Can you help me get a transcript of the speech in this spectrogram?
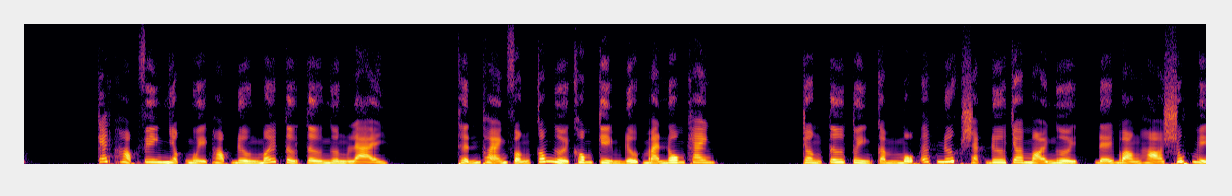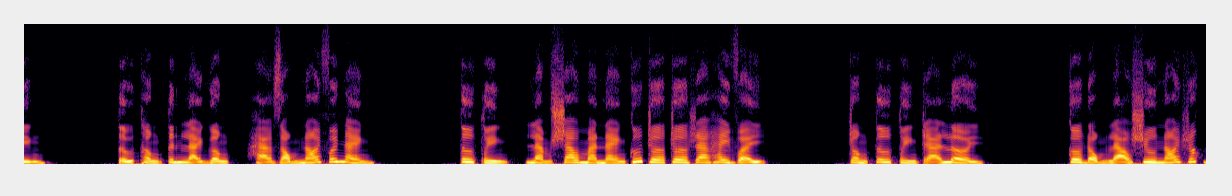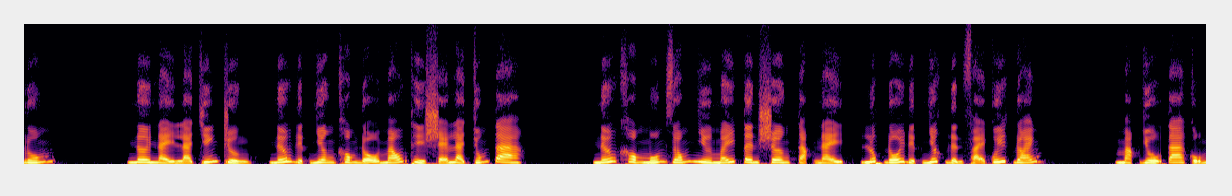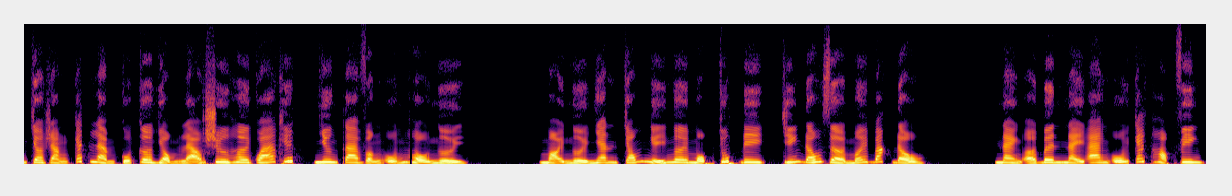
Các học viên Nhật Nguyệt học đường mới từ từ ngừng lại. Thỉnh thoảng vẫn có người không kìm được mà nôn khan. Trần Tư Tuyền cầm một ít nước sạch đưa cho mọi người, để bọn họ súc miệng. Tử thần tinh lại gần, hạ giọng nói với nàng. Tư Tuyền, làm sao mà nàng cứ trơ trơ ra hay vậy? Trần Tư Tuyền trả lời. Cơ động lão sư nói rất đúng. Nơi này là chiến trường, nếu địch nhân không đổ máu thì sẽ là chúng ta. Nếu không muốn giống như mấy tên sơn tặc này, lúc đối địch nhất định phải quyết đoán. Mặc dù ta cũng cho rằng cách làm của cơ giọng lão sư hơi quá khích, nhưng ta vẫn ủng hộ người. Mọi người nhanh chóng nghỉ ngơi một chút đi, chiến đấu giờ mới bắt đầu. Nàng ở bên này an ủi các học viên.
